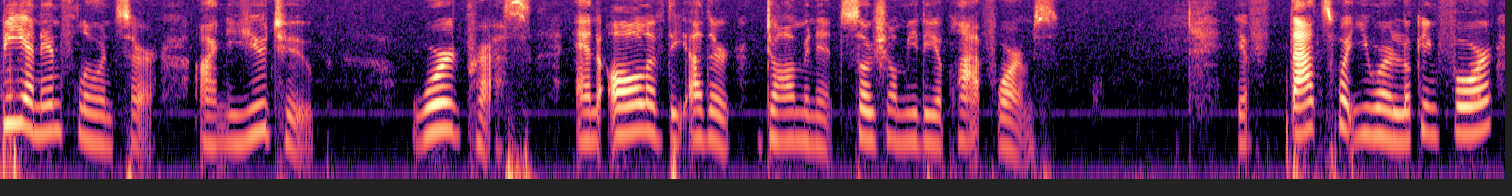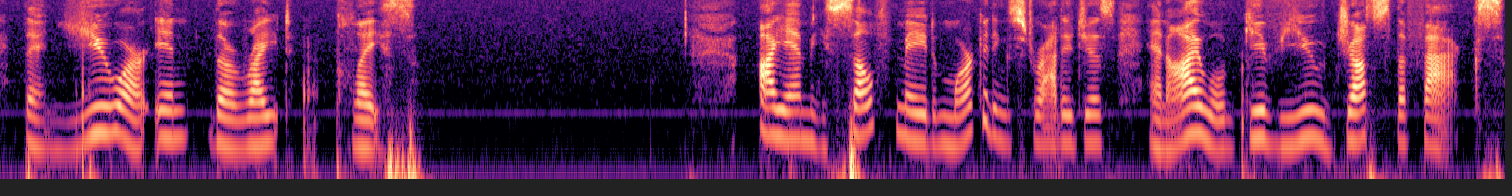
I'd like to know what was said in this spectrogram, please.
Be an influencer on YouTube, WordPress, and all of the other dominant social media platforms. If that's what you are looking for, then you are in the right place. I am a self made marketing strategist and I will give you just the facts.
